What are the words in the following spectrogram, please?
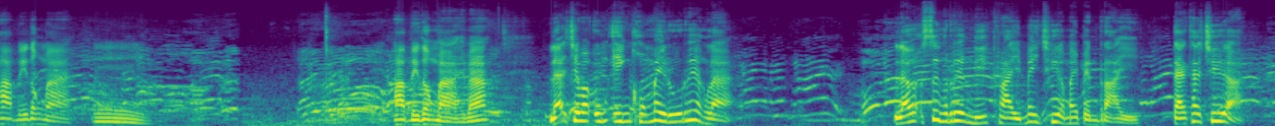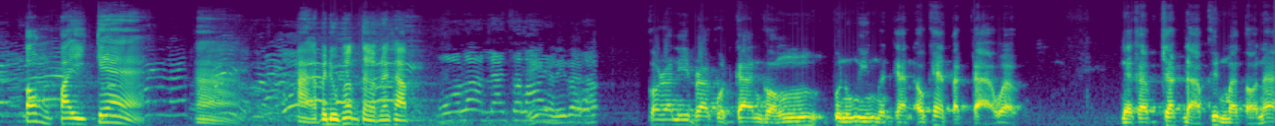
ภาพนี้ต้องมาอืมภาพนี้ต้องมาเห็นไหมและเชื่อว่าองค์อิงคงไม่รู้เรื่องแหละแล้วซึ่งเรื่องนี้ใครไม่เชื่อไม่เป็นไร แต่ถ้าเชื่อต้องไปแก้อ่าอ่าไปดูเพิ่มเติมนะครับกรณีปรากฏการณ์ของคุณนุ้งอิงเหมือนกันเอาแค่ตักกะว่า นะครับชักดาบขึ้นมาต่อหน้า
